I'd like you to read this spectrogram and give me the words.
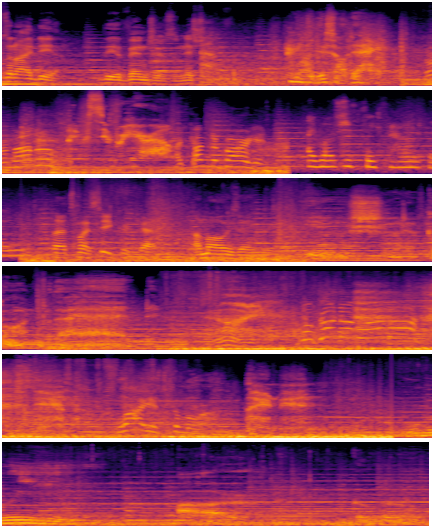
Was an idea, the Avengers Initiative. I can do this all day. I'm a superhero. I come to bargain. I love you 3000. That's my secret, Cap. I'm always angry. You should have gone for the head. And I Wakanda forever! fly is Gamora. Iron Man. We are Avengers!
